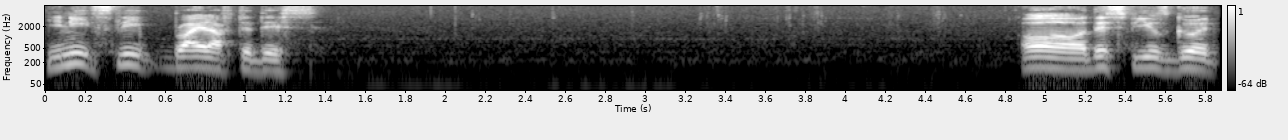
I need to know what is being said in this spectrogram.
You need sleep right after this. Oh, this feels good.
